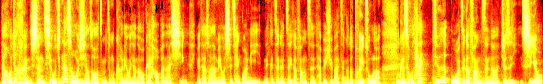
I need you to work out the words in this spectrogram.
然后我就很生气，我就那时候我就想说，哦，怎么这么可怜？我想说，OK，好吧，那行，因为他说他没有时间管理那个这个这个房子，他必须把整个都退租了。嗯、可是我他就是我这个房子呢，就是是有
